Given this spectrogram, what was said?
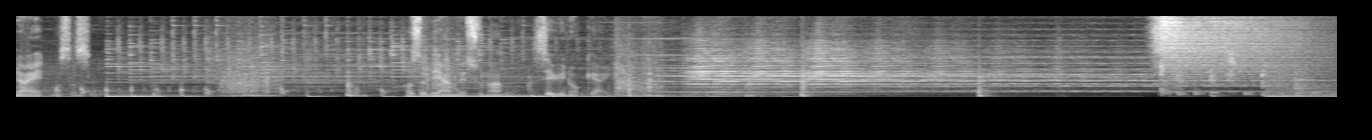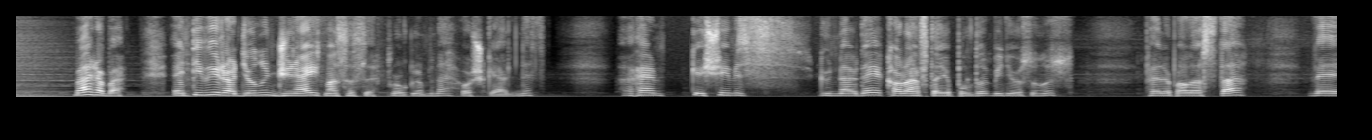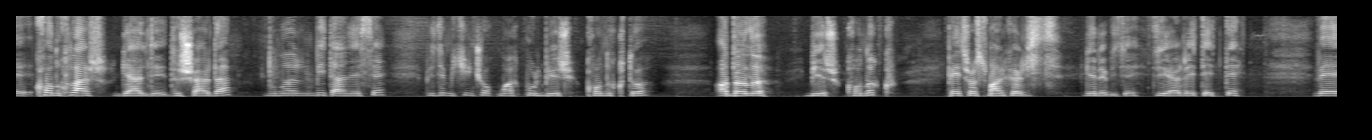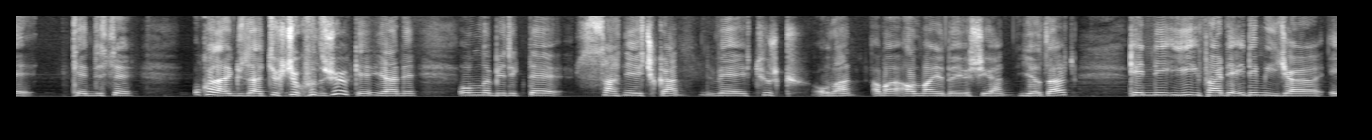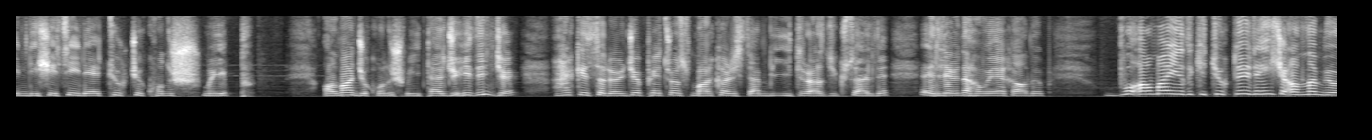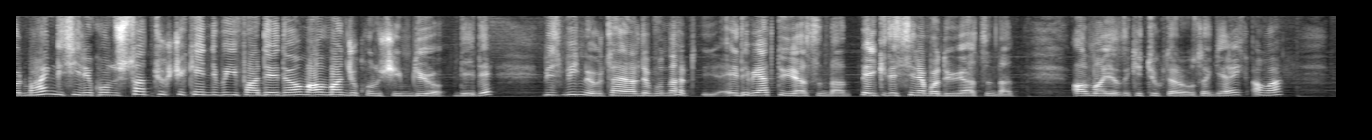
Cinayet Masası Hazırlayan ve sunan Sevin Okyay Merhaba, NTV Radyo'nun Cinayet Masası programına hoş geldiniz. Hem geçtiğimiz günlerde kara hafta yapıldı biliyorsunuz. Perapalas'ta ve konuklar geldi dışarıdan. Bunların bir tanesi bizim için çok makbul bir konuktu. Adalı bir konuk. Petros Markaris gene bizi ziyaret etti. Ve kendisi o kadar güzel Türkçe konuşuyor ki yani onunla birlikte sahneye çıkan ve Türk olan ama Almanya'da yaşayan yazar kendini iyi ifade edemeyeceği endişesiyle Türkçe konuşmayıp Almanca konuşmayı tercih edince herkesten önce Petros Markaris'ten bir itiraz yükseldi. Ellerini havaya kaldırıp bu Almanya'daki Türkleri de hiç anlamıyorum. Hangisiyle konuşsan Türkçe kendimi ifade edemem Almanca konuşayım diyor dedi. Biz bilmiyoruz herhalde bunlar edebiyat dünyasından belki de sinema dünyasından Almanya'daki Türkler olsa gerek ama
